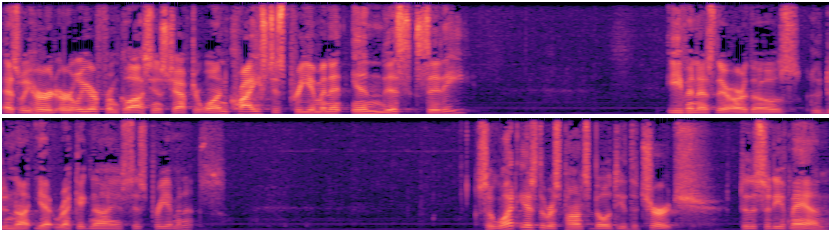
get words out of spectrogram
As we heard earlier from Colossians chapter 1, Christ is preeminent in this city, even as there are those who do not yet recognize his preeminence. So, what is the responsibility of the church to the city of man?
